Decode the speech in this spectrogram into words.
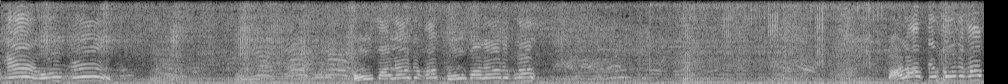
เค โอเคโทรมาแล้วนะครับโทรมาแล้วนะครับ มาแล้วครับเตรียมตัวนะครับ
